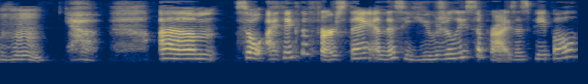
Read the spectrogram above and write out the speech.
Mm-hmm. Yeah. Um, so I think the first thing, and this usually surprises people,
